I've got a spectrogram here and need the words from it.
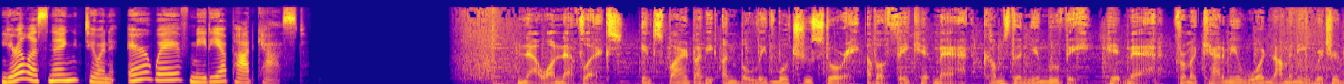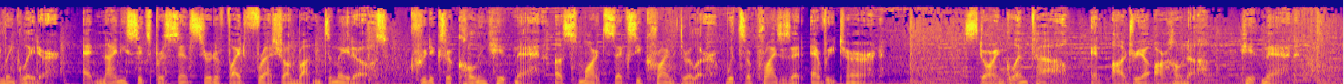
You're listening to an Airwave Media Podcast. Now on Netflix, inspired by the unbelievable true story of a fake hitman, comes the new movie, Hitman, from Academy Award nominee Richard Linklater. At 96% certified fresh on Rotten Tomatoes, critics are calling Hitman a smart, sexy crime thriller with surprises at every turn. Starring Glen Powell and Adria Arjona, Hitman.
